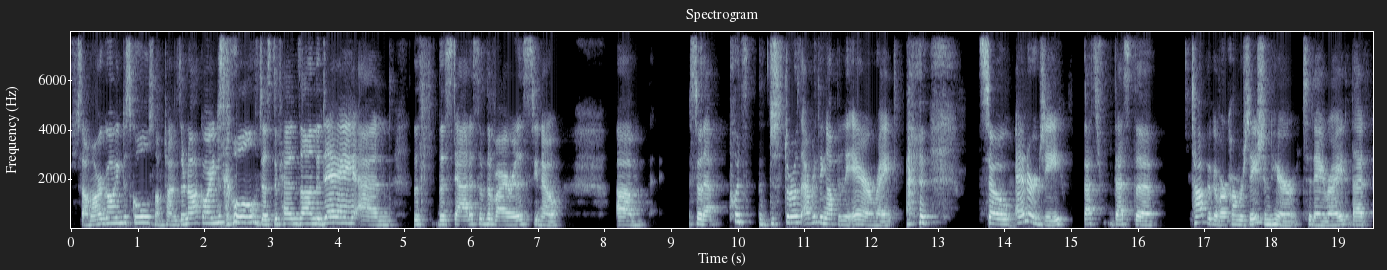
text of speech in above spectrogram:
Some are going to school, sometimes they're not going to school, just depends on the day and the, the status of the virus, you know. Um, so that puts, just throws everything up in the air, right? so energy, that's, that's the topic of our conversation here today, right? That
